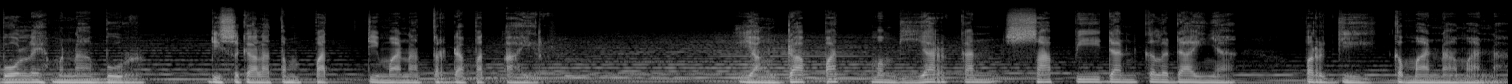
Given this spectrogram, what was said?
boleh menabur di segala tempat di mana terdapat air, yang dapat membiarkan sapi dan keledainya pergi ke mana-mana.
